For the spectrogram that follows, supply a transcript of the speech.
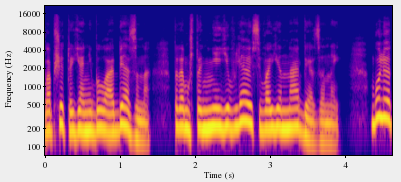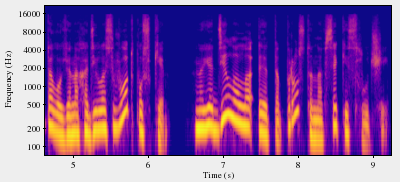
Вообще-то я не была обязана, потому что не являюсь военно обязанной. Более того, я находилась в отпуске, но я делала это просто на всякий случай.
